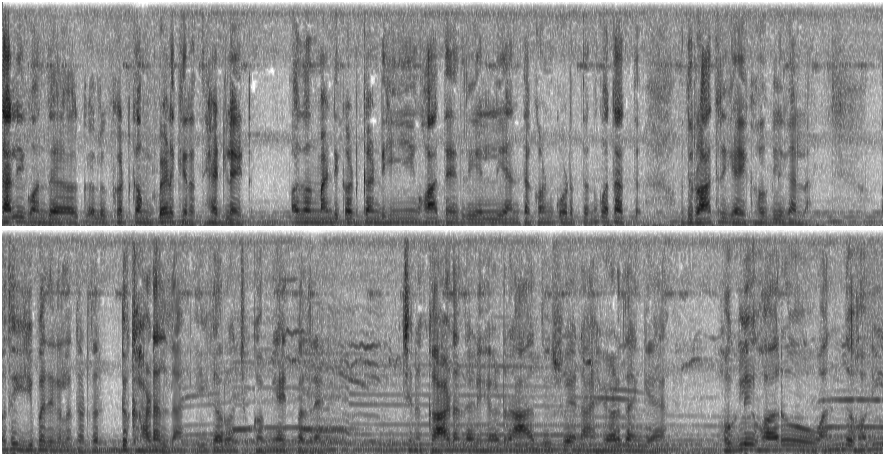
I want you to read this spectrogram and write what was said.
ತಲೆಗೆ ಒಂದು ಕಟ್ಕೊಂಬ ಬೆಳಕಿರುತ್ತೆ ಹೆಡ್ಲೈಟ್ ಅದೊಂದು ಮಂಡಿ ಕಟ್ಕೊಂಡು ಹಿಂಗೆ ಹಾತಾ ಇದ್ರಿ, ಎಲ್ಲಿ ಅಂತ ಕಣ್ಣು ಕೊಡುತ್ತೆ ಅಂತ ಗೊತ್ತಾಗ್ತು ಅದು ರಾತ್ರಿಗೆ ಈಗ ಹೋಗ್ಲಿಗಲ್ಲ. ಅದು ಈ ಬದಿಗೆಲ್ಲ ದೊಡ್ಡ ದೊಡ್ಡ ಕಾಡಲ್ದ. ಈಗಾರು ಒಂಚೂರು ಕಮ್ಮಿ ಆಯ್ತು ಬಲ್ರೆ. ಮುಂಚಿನ ಕಾಡು ಅಂದೇಳಿ ಹೇಳ್ರೆ, ಆ ದಿವಸವೇ ನಾ ಹೇಳ್ದಂಗೆ, ಹೊಗ್ಲಿಗೆ ಹೊರು ಒಂದು ಹೊನಿ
